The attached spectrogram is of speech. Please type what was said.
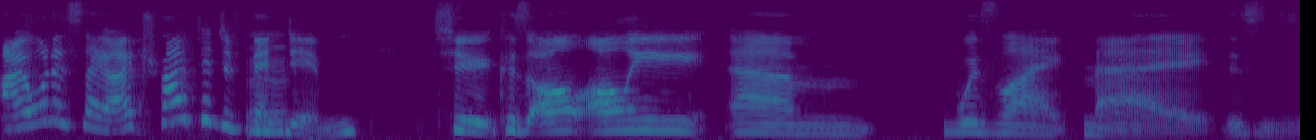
I want to say I tried to defend Mm. him too because Ollie um was like, mate, this is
